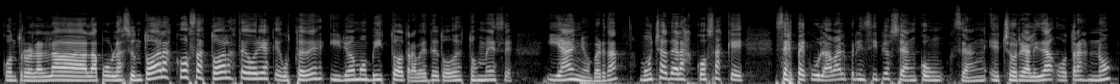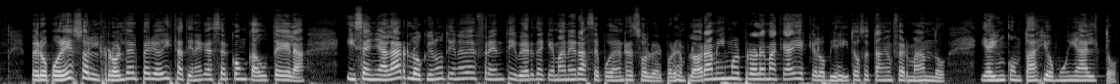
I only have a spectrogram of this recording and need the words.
controlar la, la población, todas las cosas, todas las teorías que ustedes y yo hemos visto a través de todos estos meses y años, ¿verdad? Muchas de las cosas que se especulaba al principio se han, se han hecho realidad, otras no, pero por eso el rol del periodista tiene que ser con cautela y señalar lo que uno tiene de frente y ver de qué manera se pueden resolver. Por ejemplo, ahora mismo el problema que hay es que los viejitos se están enfermando y hay un contagio muy alto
